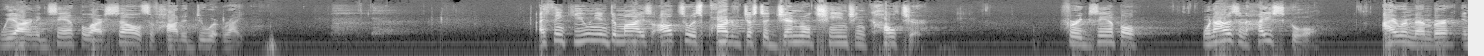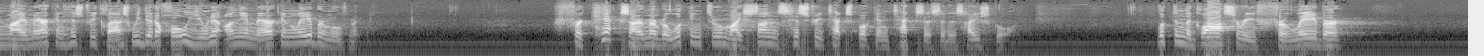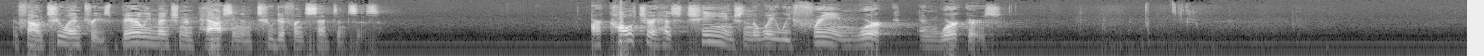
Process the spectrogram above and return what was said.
We are an example ourselves of how to do it right. I think union demise also is part of just a general changing culture. For example, when I was in high school, I remember in my American history class, we did a whole unit on the American labor movement. For kicks, I remember looking through my son's history textbook in Texas at his high school. Looked in the glossary for labor and found two entries, barely mentioned in passing in two different sentences. Our culture has changed in the way we frame work and workers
